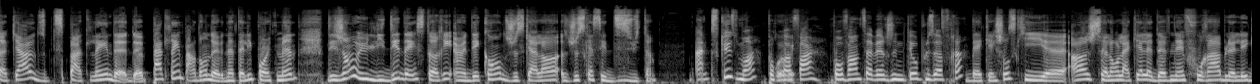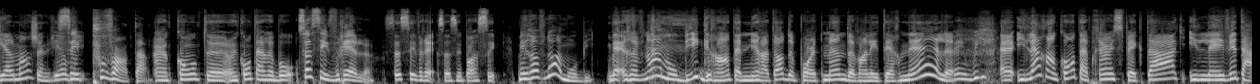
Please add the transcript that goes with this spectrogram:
locale du petit patelin de, de patelin pardon de Nathalie Portman, des gens ont eu l'idée d'instaurer un décompte jusqu'à jusqu'à ses 18 ans. Ah, excuse-moi, pourquoi Oui, oui. faire? Pour vendre sa virginité au plus offrant? Ben quelque chose qui euh, âge selon laquelle elle devenait fourrable légalement, Geneviève. C'est oui. épouvantable. un compte euh, un compte à rebours. Ça, c'est vrai, là. Ça c'est vrai, ça s'est passé. Mais revenons à Moby. Ben, revenons à Moby, grand admirateur de Portman devant l'éternel. Ben oui. Euh, il la rencontre après un spectacle. Il l'invite à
